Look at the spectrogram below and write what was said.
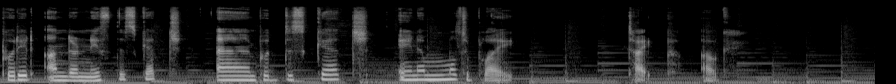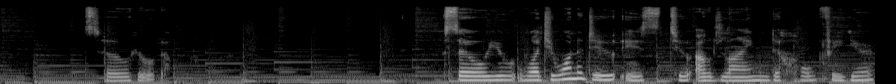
Put it underneath the sketch and put the sketch in a multiply type. Okay. So here we go so you what you want to do is to outline the whole figure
